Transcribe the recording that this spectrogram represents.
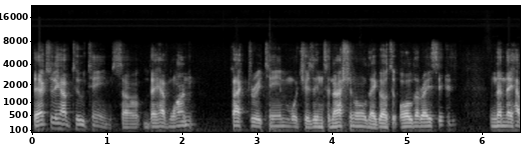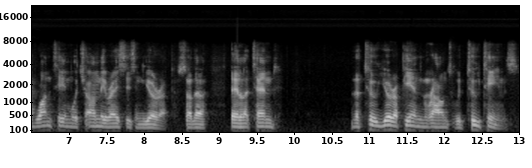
they actually have two teams. So they have one factory team which is international. They go to all the races. and then they have one team which only races in Europe. So the, they'll attend the two European rounds with two teams.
